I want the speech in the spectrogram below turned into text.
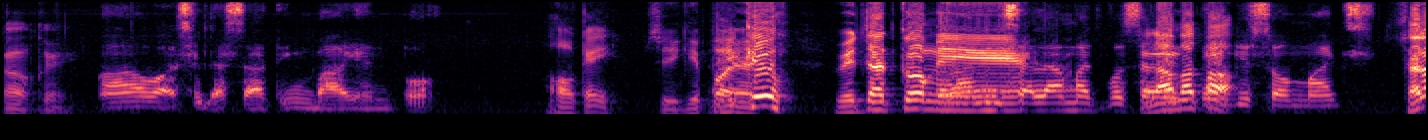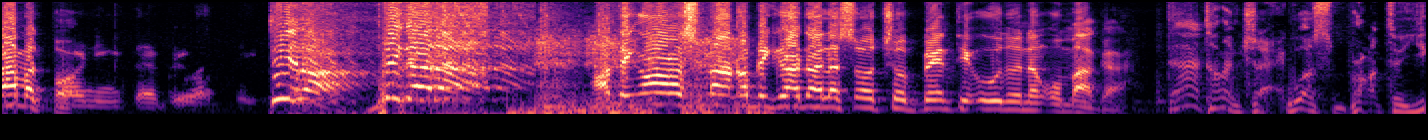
Okay. Maawa sila sa ating bayan po. Okay. Sige po. Thank you. With that, Maraming eh, salamat po sir. Salamat po. Thank you so much. Salamat Good po. morning to everyone. Tira! Brigada! Ating oras mga kabrigada, alas 8.21 ng umaga. That time check was brought to you.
